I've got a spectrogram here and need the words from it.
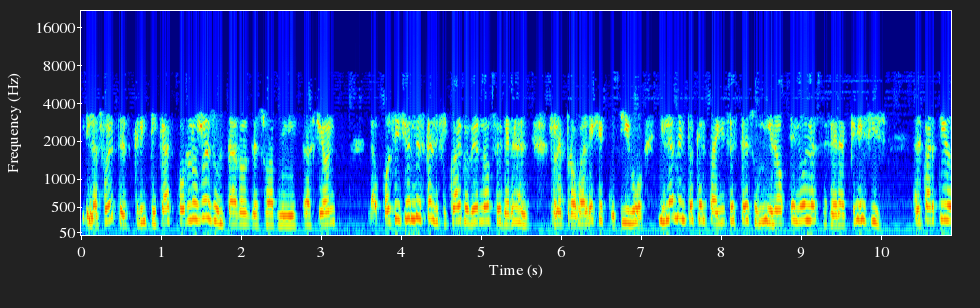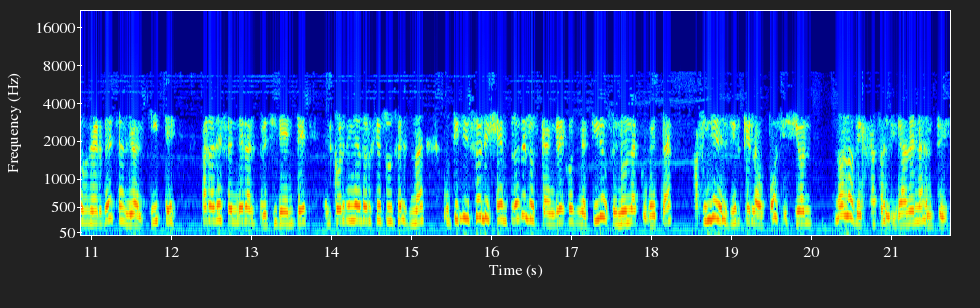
y las fuertes críticas por los resultados de su administración. La oposición descalificó al gobierno federal, reprobó al Ejecutivo y lamentó que el país esté sumido en una severa crisis. El Partido Verde salió al quite. Para defender al presidente, el coordinador Jesús Esma utilizó el ejemplo de los cangrejos metidos en una cubeta a fin de decir que la oposición no lo deja salir adelante.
